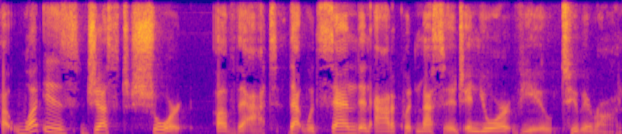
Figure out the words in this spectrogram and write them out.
uh, what is just short of that that would send an adequate message, in your view, to Iran?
